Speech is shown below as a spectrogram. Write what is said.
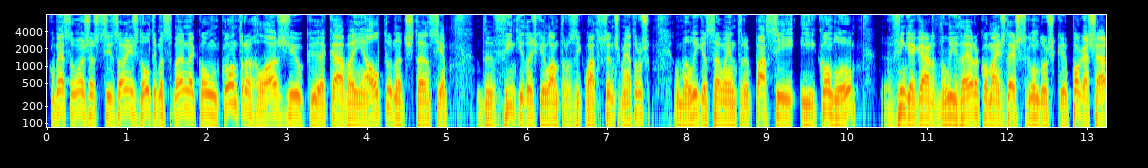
começam hoje as decisões da última semana com um contrarrelógio que acaba em alto, na distância de 22 km e 4 400 metros, uma ligação entre Passy e Combloux. Vingegaard lidera com mais 10 segundos que Pogachar.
